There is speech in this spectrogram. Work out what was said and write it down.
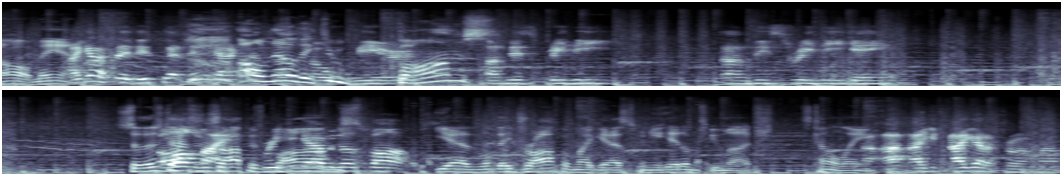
Oh man. I gotta say this. guy- This Oh no, they so threw weird bombs? on this 3D, on this 3D game. So those guys oh are my! dropping Freaking out with those bombs. Yeah, they drop them, I guess, when you hit them too much. It's kind of lame. I, I, I gotta throw them up.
